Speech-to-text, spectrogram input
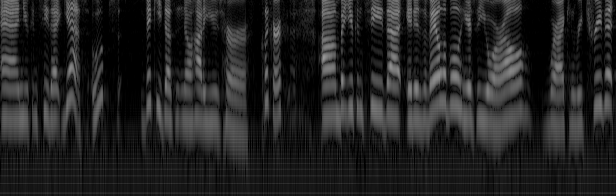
And you can see that, yes, oops, Vicki doesn't know how to use her clicker, um, but you can see that it is available. Here's a URL where I can retrieve it.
